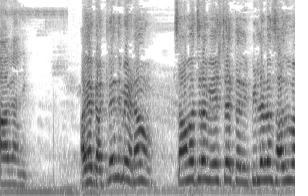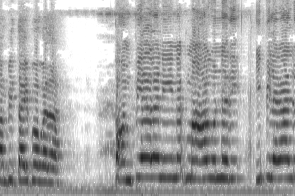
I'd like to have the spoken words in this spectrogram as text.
బాగా అని అయ్యా గట్లేంది మేడం? సంవత్సరం వేస్ట్ అవుతుంది. పిల్లలను చదువు పంపిస్తే అయిపో కదా. పంపించాలని నాకు మాగున్నది. ఈ పిల్లగాళ్ళు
